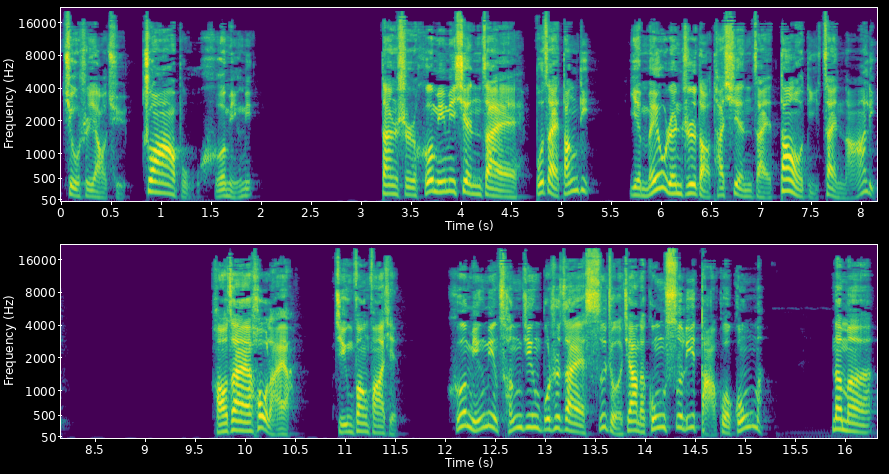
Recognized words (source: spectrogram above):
就是要去抓捕何明明。但是何明明现在不在当地，也没有人知道他现在到底在哪里。好在后来啊，警方发现。何明明曾经不是在死者家的公司里打过工吗？那么，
